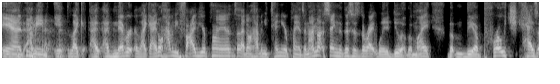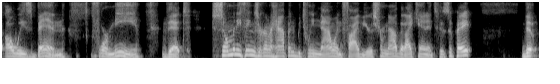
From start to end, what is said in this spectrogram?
And I mean, it, like I, have never like I don't have any five year plans. I don't have any ten year plans, and I'm not saying that this is the right way to do it. But my but the approach has always been for me that so many things are going to happen between now and five years from now that I can't anticipate that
